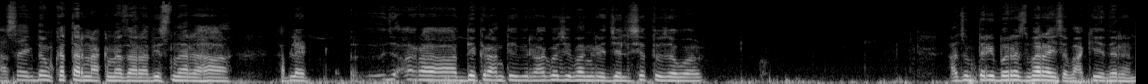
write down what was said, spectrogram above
असा एकदम खतरनाक नजारा दिसणार हा आपल्या आद्य क्रांतीवीर राघोजी बांगरे जल सेतूजवळ. अजून तरी बरंच भरायचं बाकी आहे धरण.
